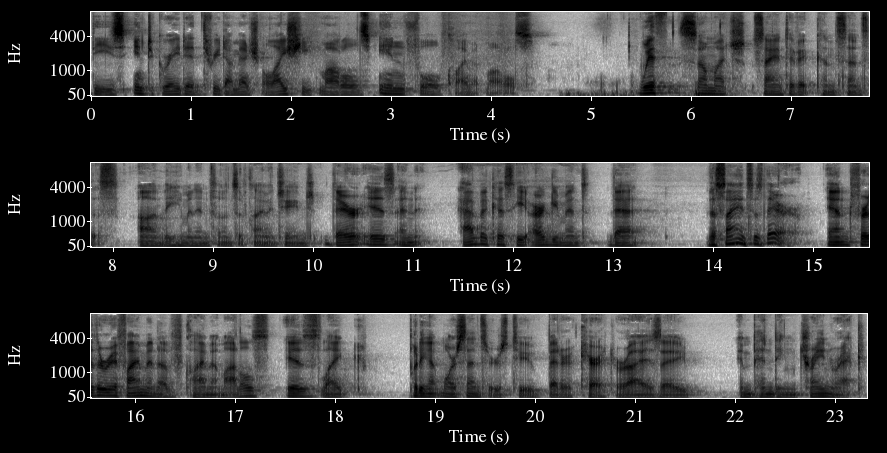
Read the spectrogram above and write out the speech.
these integrated three dimensional ice sheet models in full climate models. With so much scientific consensus on the human influence of climate change, there is an advocacy argument that the science is there. And further refinement of climate models is like putting up more sensors to better characterize a impending train wreck.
